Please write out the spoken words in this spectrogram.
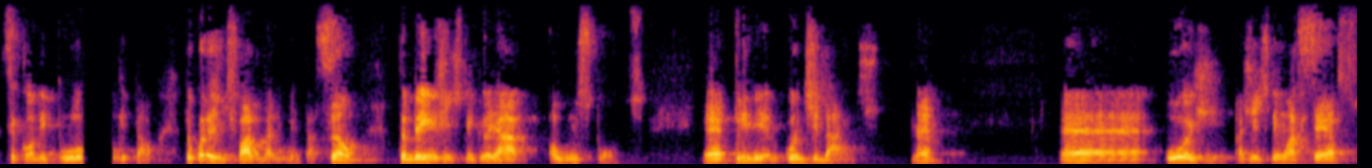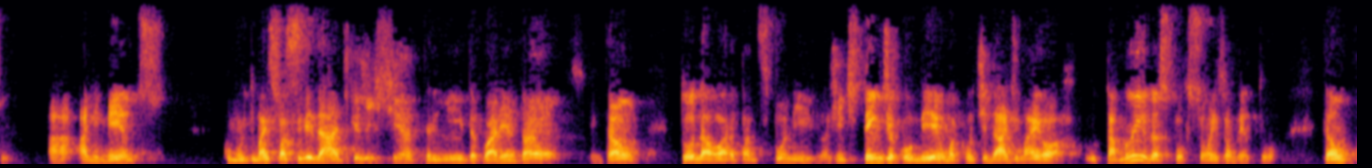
você come pouco e tal. Então, quando a gente fala da alimentação, também a gente tem que olhar alguns pontos. É, primeiro, quantidade. Né? É, hoje, a gente tem um acesso a alimentos com muito mais facilidade que a gente tinha 30, 40 anos. Então, toda hora está disponível. A gente tende a comer uma quantidade maior. O tamanho das porções aumentou. Então,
